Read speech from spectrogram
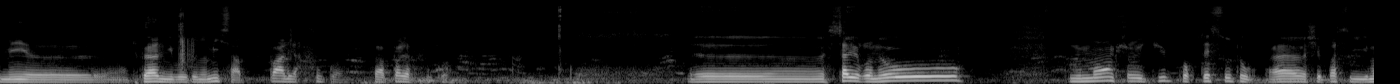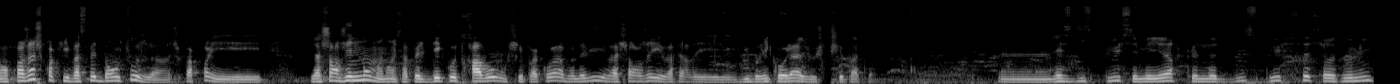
Mais euh, en tout cas, niveau autonomie, ça a pas l'air fou, quoi. Ça a pas l'air fou, quoi. Euh, salut Renaud. Nous manques sur YouTube pour test auto. Ah, je sais pas si. Mon frangin, je crois qu'il va se mettre dans autre chose là. Je sais pas quoi. Il... a changé de nom maintenant. Il s'appelle Déco Travaux ou je sais pas quoi. À mon avis, il va changer. Il va faire des... du bricolage ou je sais pas. Euh, S10 Plus est meilleur que Note 10 Plus sur l'autonomie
